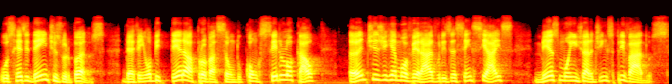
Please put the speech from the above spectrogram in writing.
os residentes urbanos devem obter a aprovação do conselho local antes de remover árvores essenciais, mesmo em jardins privados.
